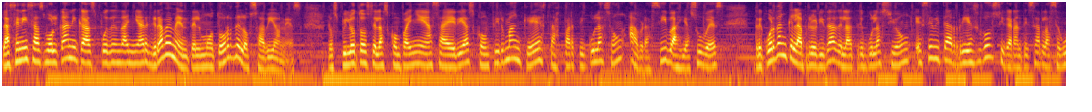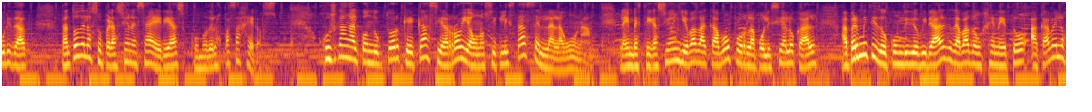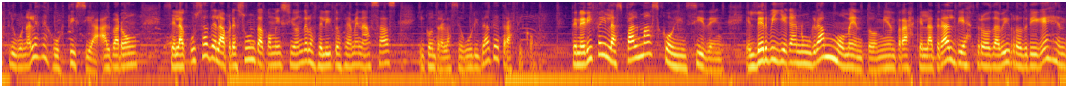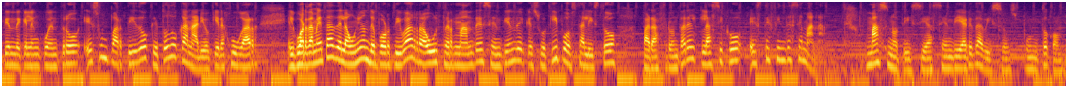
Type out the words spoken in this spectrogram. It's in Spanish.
Las cenizas volcánicas pueden dañar gravemente el motor de los aviones. Los pilotos de las compañías aéreas confirman que estas partículas son abrasivas y a su vez recuerdan que la prioridad de la tripulación es evitar riesgos y garantizar la seguridad tanto de las operaciones aéreas como de los pasajeros juzgan al conductor que casi arrolla a unos ciclistas en la laguna. La investigación llevada a cabo por la policía local ha permitido que un vídeo viral grabado en Geneto acabe en los tribunales de justicia. Al varón se le acusa de la presunta comisión de los delitos de amenazas y contra la seguridad de tráfico. Tenerife y Las Palmas coinciden. El derby llega en un gran momento, mientras que el lateral diestro David Rodríguez entiende que el encuentro es un partido que todo canario quiere jugar. El guardameta de la Unión Deportiva, Raúl Fernández, entiende que su equipo está listo para afrontar el clásico este fin de semana. Más noticias en diariodavisos.com.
